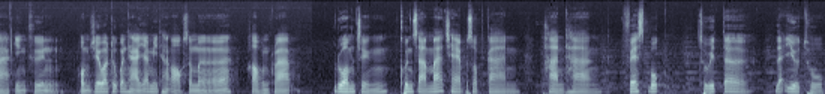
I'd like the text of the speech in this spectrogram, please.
มากยิ่งขึ้น ผมเชื่อว่าทุกปัญหาย่อมมีทางออกเสมอ ขอบคุณครับ รวมถึงคุณสามารถแชร์ประสบการณ์ ผ่านทาง Facebook Twitter และ YouTube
